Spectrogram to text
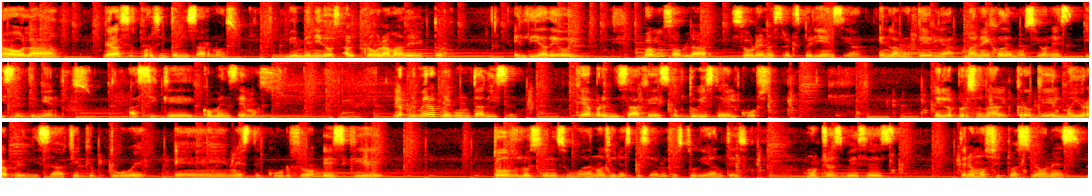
Hola, hola. Gracias por sintonizarnos. Bienvenidos al programa de Héctor. El día de hoy vamos a hablar sobre nuestra experiencia en la materia manejo de emociones y sentimientos. Así que comencemos. La primera pregunta dice, ¿qué aprendizajes obtuviste del curso? En lo personal, creo que el mayor aprendizaje que obtuve en este curso es que todos los seres humanos y en especial los estudiantes muchas veces tenemos situaciones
